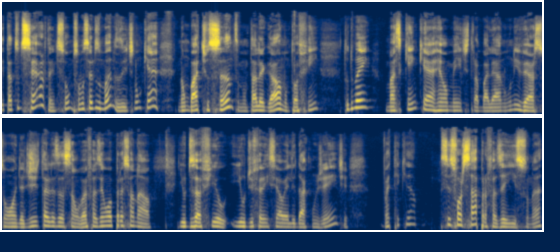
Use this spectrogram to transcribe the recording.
está tudo certo, a gente somos, somos seres humanos, a gente não quer, não bate o santo, não está legal, não estou afim, tudo bem. Mas quem quer realmente trabalhar num universo onde a digitalização vai fazer um operacional e o desafio e o diferencial é lidar com gente, vai ter que se esforçar para fazer isso né,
